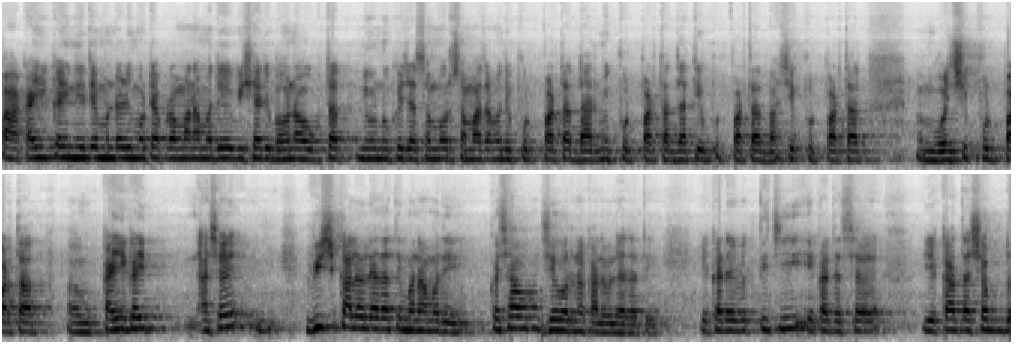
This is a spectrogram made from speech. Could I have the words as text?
पहा काही काही नेते मंडळी मोठ्या प्रमाणामध्ये विषारी भावना ओकतात निवडणुकीच्या समोर समाजामध्ये फूट पाडतात धार्मिक फूट पाडतात जातीय फूट पाडतात भाषिक फूट पाडतात वंशिक फूट पाडतात. काही काही असे विष कालवल्या जाते मनामध्ये. कशावरून? जेवर्ण कालवल्या जाते. एखाद्या व्यक्तीची एखाद्या श एखादा शब्द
